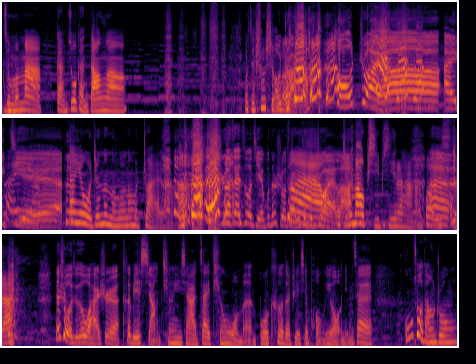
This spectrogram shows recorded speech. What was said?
怎么嘛，敢做敢当啊！我在说什么？好拽啊！好拽啊，艾姐！但愿我真的能够那么拽了。只有在做节目的时候才会这么拽了。我觉得冒皮皮啦，不好意思啦。但是我觉得我还是特别想听一下，在听我们播客的这些朋友，你们在工作当中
